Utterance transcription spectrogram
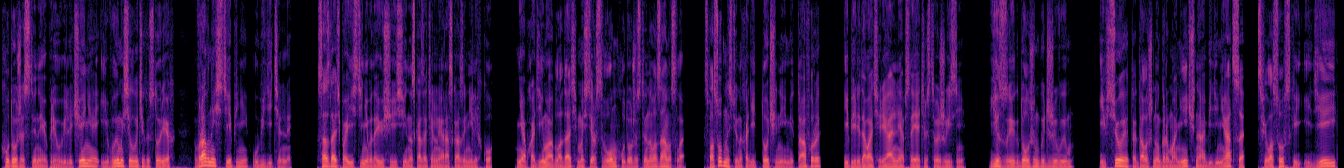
Художественные преувеличения и вымысел в этих историях в равной степени убедительны. Создать поистине выдающиеся иносказательные рассказы нелегко. Необходимо обладать мастерством художественного замысла, способностью находить точные метафоры и передавать реальные обстоятельства жизни. Язык должен быть живым, и все это должно гармонично объединяться с философской идеей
